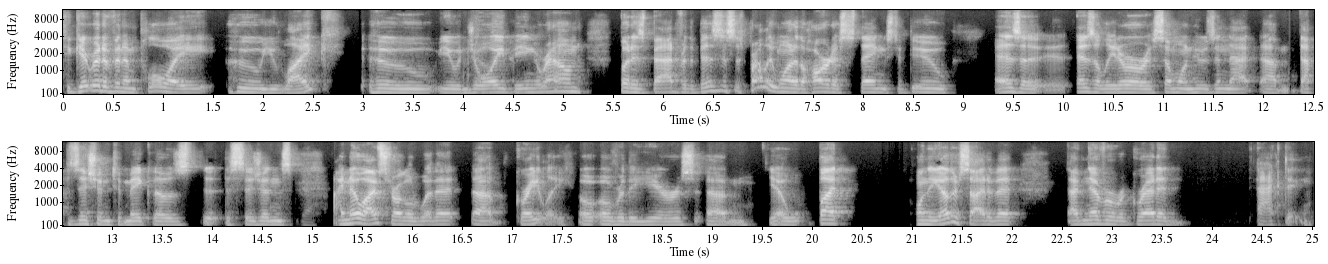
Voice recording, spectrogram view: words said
to get rid of an employee who you like, who you enjoy being around, but is bad for the business is probably one of the hardest things to do as a as a leader or as someone who's in that um, that position to make those decisions. Yeah. I know I've struggled with it uh, greatly over the years, um, you know. But on the other side of it, I've never regretted acting.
